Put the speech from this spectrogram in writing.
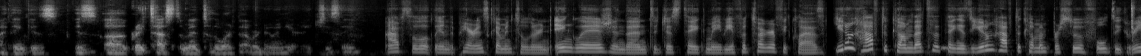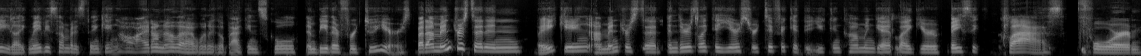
i think is is a great testament to the work that we're doing here at hcc Absolutely. And the parents coming to learn English and then to just take maybe a photography class. You don't have to come. That's the thing is you don't have to come and pursue a full degree. Like maybe somebody's thinking, oh, I don't know that I want to go back in school and be there for two years, but I'm interested in baking. I'm interested. And there's like a year certificate that you can come and get like your basic class for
